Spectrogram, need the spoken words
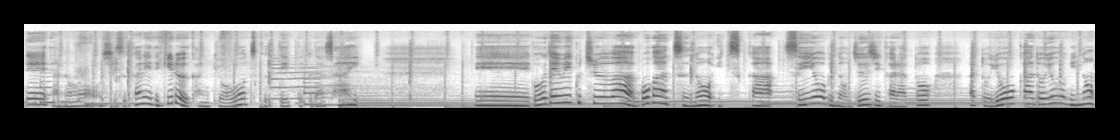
てあの静かにできる環境を作っていってください。えー、ゴールデンウィーク中は5月の5日水曜日の10時からとあと8日土曜日の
